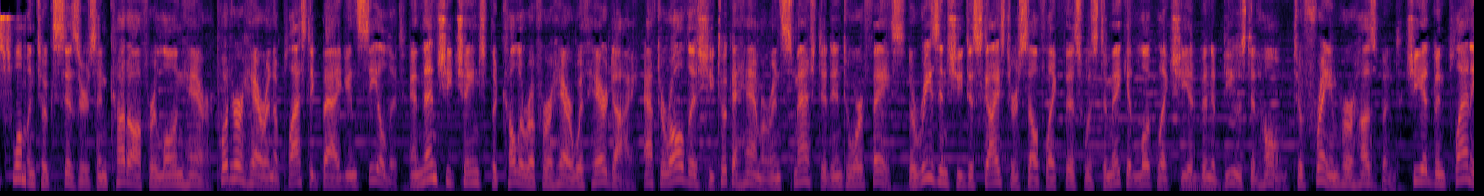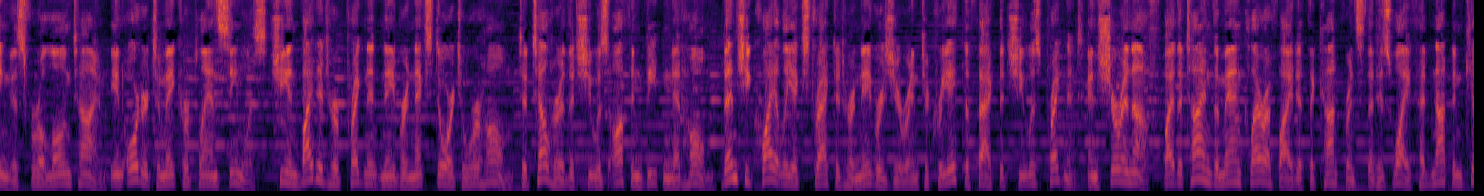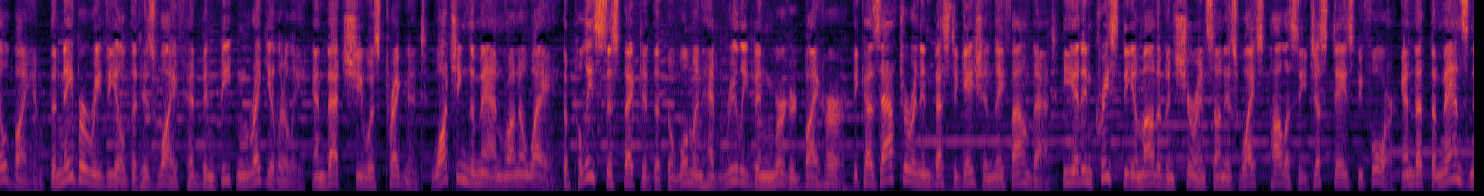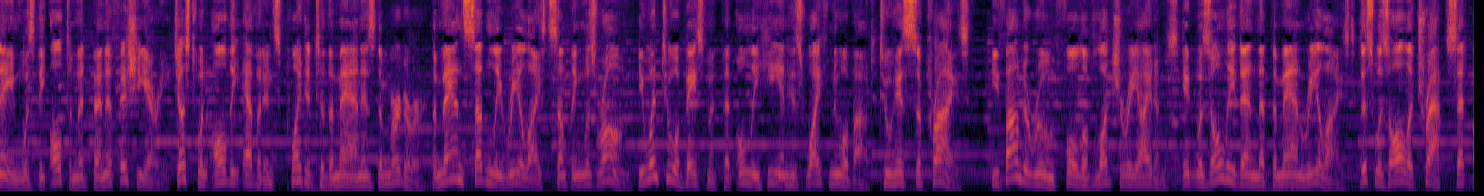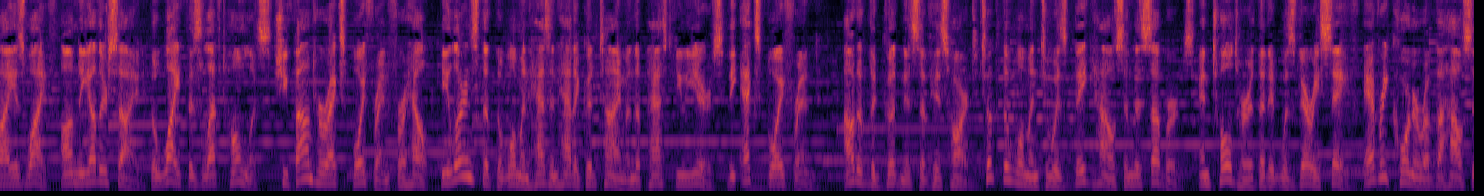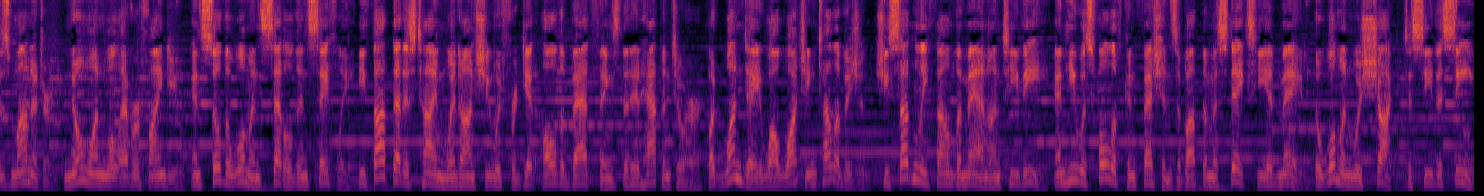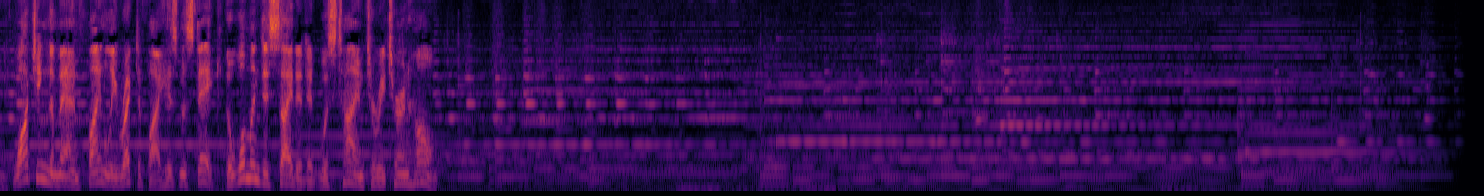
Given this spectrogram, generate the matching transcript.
This woman took scissors and cut off her long hair, put her hair in a plastic bag and sealed it, and then she changed the color of her hair with hair dye. After all this she took a hammer and smashed it into her face. The reason she disguised herself like this was to make it look like she had been abused at home, to frame her husband. She had been planning this for a long time. In order to make her plan seamless, she invited her pregnant neighbor next door to her home, to tell her that she was often beaten at home. Then she quietly extracted her neighbor's urine to create the fact that she was pregnant. And sure enough, by the time the man clarified at the conference that his wife had not been killed by him, the neighbor revealed that his wife had been beaten regularly and that she was pregnant. Watching the man run away, the police suspected that the woman had really been murdered by her because after an investigation they found that he had increased the amount of insurance on his wife's policy just days before and that the man's name was the ultimate beneficiary. Just when all the evidence pointed to the man as the murderer, the man suddenly realized something was wrong. He went to a basement that only he and his wife knew about. To his surprise, he found a room full of luxury items. It was only then that the man realized this was all a trap set by his wife. On the other side, the wife is left homeless. She found her ex-boyfriend for help. He learns that the woman hasn't had a good time in the past few years. The ex-boyfriend, out of the goodness of his heart, took the woman to his big house in the suburbs and told her that it was very safe. Every corner of the house is monitored. No one will ever find you. And so the woman settled in safely. He thought that as time went on she would forget all the bad things that had happened to her. But one day while watching television, she suddenly found the man on TV, and he was full of confessions about the mistakes he had made. The woman was shocked to see the scene. Watching the man finally rectify his mistake, the woman decided it was time to return home.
